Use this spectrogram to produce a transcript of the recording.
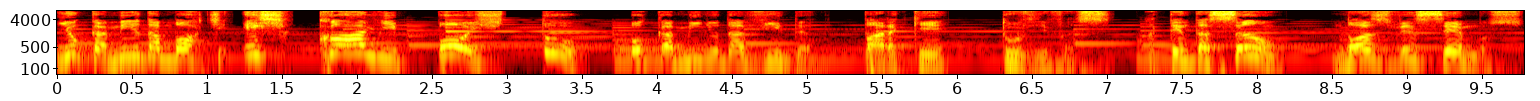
e o caminho da morte. Escolhe, pois, tu o caminho da vida, para que tu vivas. A tentação nós vencemos,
